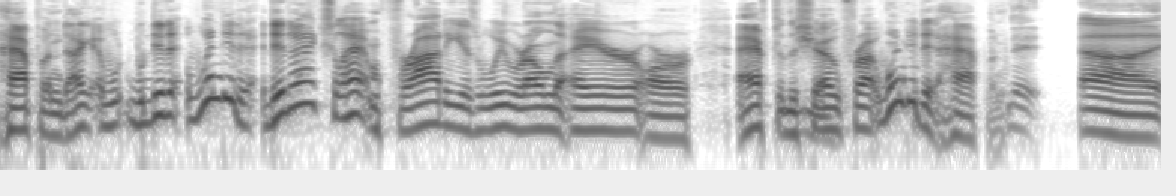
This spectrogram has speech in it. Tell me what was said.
happened. I, did it, when did it did it actually happen? Friday as we were on the air, or after the show? Friday. When did it happen? Uh,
